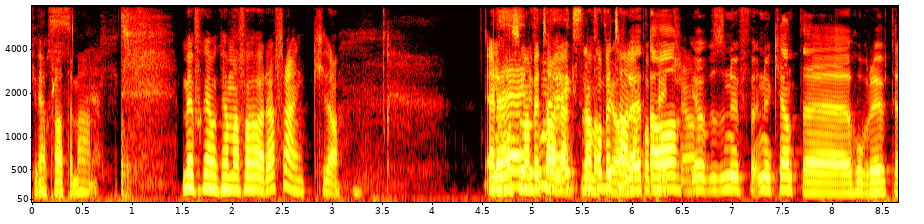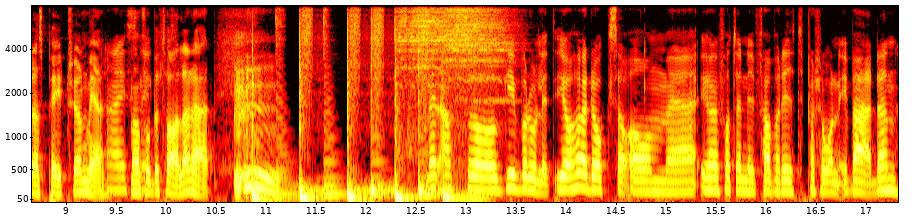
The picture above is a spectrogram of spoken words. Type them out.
när jag pratar med honom. Men kan, kan man få höra Frank då? Eller Nej, måste man betala? extra Man får betala på. Patreon. Ja, jag, nu, nu kan jag inte hora ut deras Patreon mer. Nej, Man får betala det här. Men alltså, gud vad roligt. Jag hörde också om, eh, jag har ju fått en ny favoritperson i världen.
